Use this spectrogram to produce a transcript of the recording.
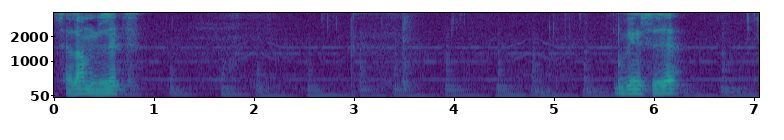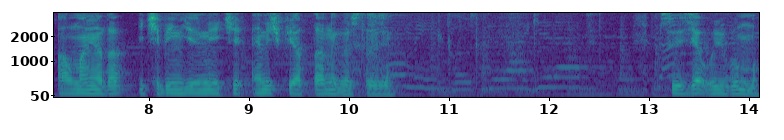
Selam millet. Bugün size Almanya'da 2022 emiş fiyatlarını göstereceğim. Sizce uygun mu?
